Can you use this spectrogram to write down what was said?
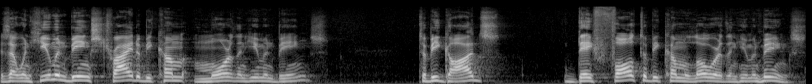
is that when human beings try to become more than human beings, to be gods, they fall to become lower than human beings.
